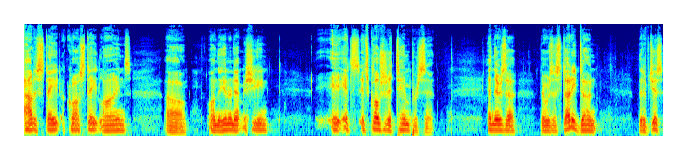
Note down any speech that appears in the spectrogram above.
out of state, across state lines, uh, on the internet machine, it's it's closer to ten percent. And there's a there was a study done that if just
